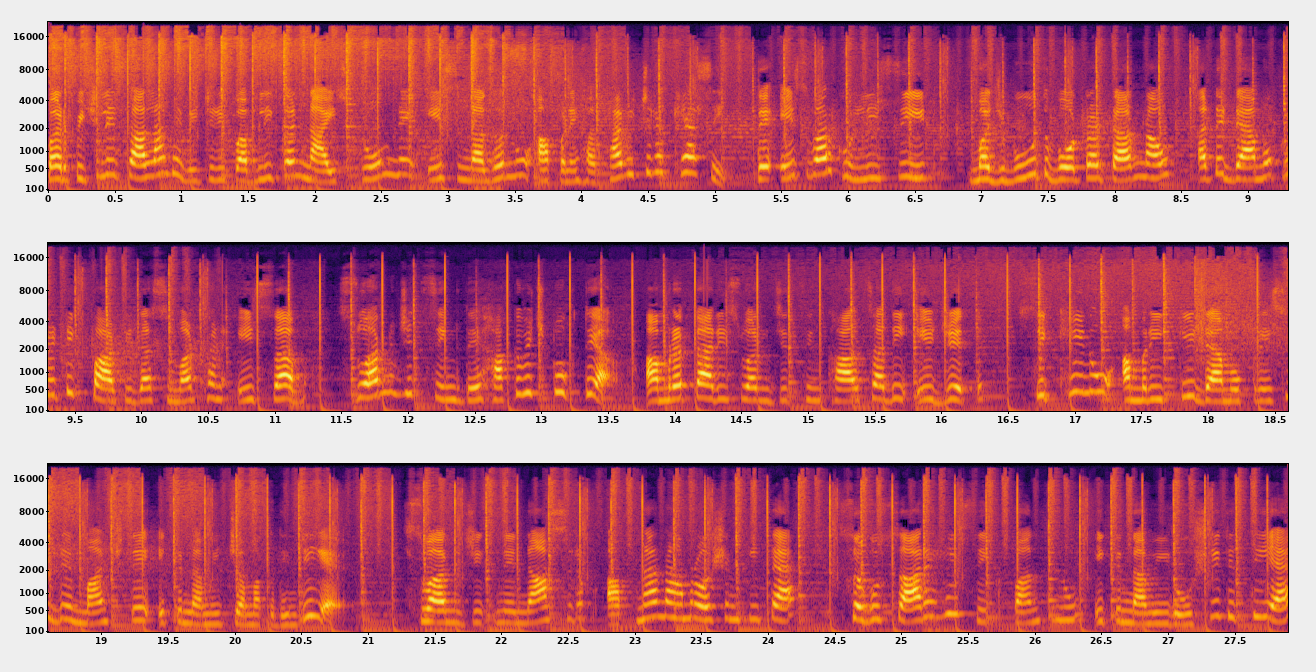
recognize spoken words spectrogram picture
ਪਰ ਪਿਛਲੇ ਸਾਲਾਂ ਦੇ ਵਿੱਚ ਰਿਪਬਲਿਕਨ ਨਾਈਸਟ੍ਰੋਮ ਨੇ ਇਸ ਨਗਰ ਨੂੰ ਆਪਣੇ ਹੱਥਾਂ ਵਿੱਚ ਰੱਖਿਆ ਸੀ ਤੇ ਇਸ ਵਾਰ ਖੁੱਲੀ ਸੀਟ, ਮਜ਼ਬੂਤ ਵੋਟਰ ਟਰਨਆਊਟ ਅਤੇ ਡੈਮੋਕ੍ਰੈਟਿਕ ਪਾਰਟੀ ਦਾ ਸਮਰਥਨ ਇਹ ਸਭ ਸਵਰਨਜੀਤ ਸਿੰਘ ਦੇ ਹੱਕ ਵਿੱਚ ਭੁਗਤਿਆ। ਅੰਮ੍ਰਿਤਧਾਰੀ ਸਵਰਨਜੀਤ ਸਿੰਘ ਖਾਲਸਾ ਦੀ ਇਹ ਜਿੱਤ ਸਿੱਖੀ ਨੂੰ ਅਮਰੀਕੀ ਡੈਮੋਕ੍ਰੇਸੀ ਦੇ ਮੰਚ ਤੇ ਇੱਕ ਨਵੀਂ ਚਮਕ ਦਿੰਦੀ ਹੈ। ਸਵਰਨਜੀਤ ਨੇ ਨਾ ਸਿਰਫ ਆਪਣਾ ਨਾਮ ਰੋਸ਼ਨ ਕੀਤਾ ਹੈ, ਸਗੋਂ ਸਾਰੇ ਹੀ ਸਿੱਖ ਪੰਥ ਨੂੰ ਇੱਕ ਨਵੀਂ ਰੋਸ਼ਨੀ ਦਿੱਤੀ ਹੈ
